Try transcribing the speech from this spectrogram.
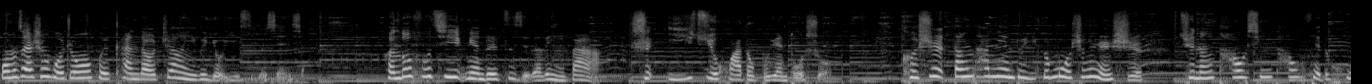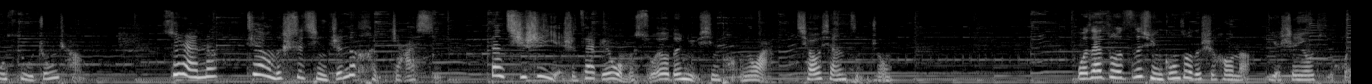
我们在生活中会看到这样一个有意思的现象：很多夫妻面对自己的另一半啊，是一句话都不愿多说；可是当他面对一个陌生人时，却能掏心掏肺的互诉衷肠。虽然呢，这样的事情真的很扎心，但其实也是在给我们所有的女性朋友啊敲响警钟。我在做咨询工作的时候呢，也深有体会，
